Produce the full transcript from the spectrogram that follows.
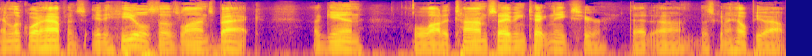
and look what happens. It heals those lines back. Again, a lot of time-saving techniques here that uh, that's going to help you out.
